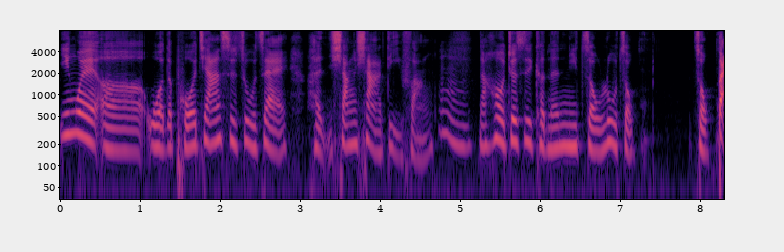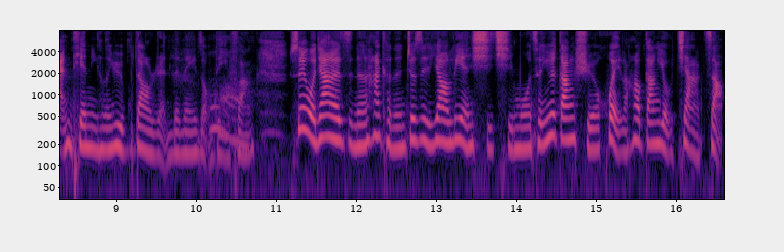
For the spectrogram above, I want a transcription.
因为呃我的婆家是住在很乡下地方，嗯，然后就是可能你走路走。走半天，你可能遇不到人的那一种地方，所以我家儿子呢，他可能就是要练习骑摩托车，因为刚学会，然后刚有驾照，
